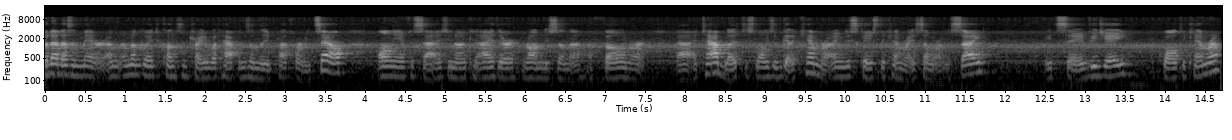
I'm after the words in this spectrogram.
But that doesn't matter. I'm, I'm not going to concentrate what happens on the platform itself. Only emphasize, you know, you can either run this on a, a phone or uh, a tablet as long as it's got a camera. In this case, the camera is somewhere on the side. It's a VGA quality camera.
